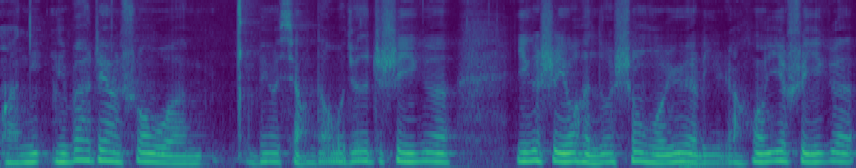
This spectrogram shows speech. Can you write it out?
啊，你你爸这样说，我没有想到，我觉得这是一个。一个是有很多生活阅历，然后又是一个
